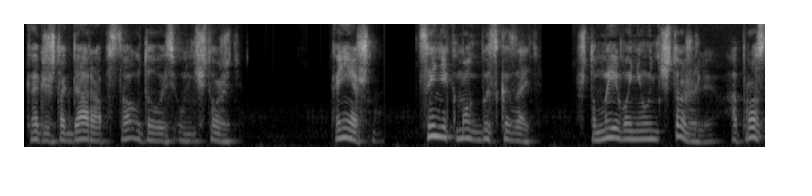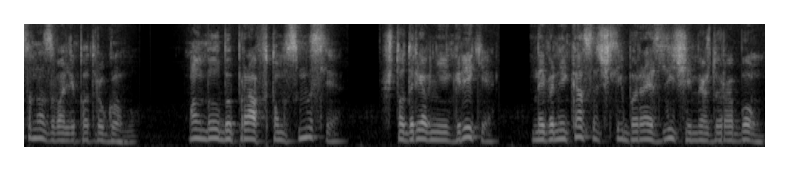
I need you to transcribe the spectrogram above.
как же тогда рабство удалось уничтожить? Конечно, циник мог бы сказать, что мы его не уничтожили, а просто назвали по-другому. Он был бы прав в том смысле, что древние греки наверняка сочли бы различие между рабом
